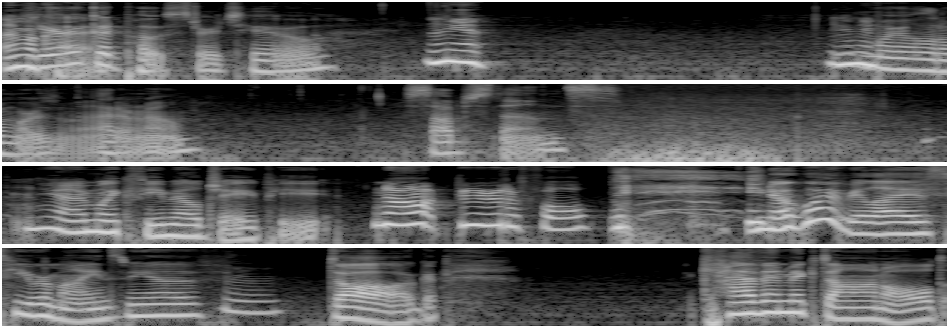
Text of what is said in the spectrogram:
I'm okay. you're a good poster too. Yeah. You're Mhm. more a little more. I don't know. Substance. Yeah, I'm like female JP. Not beautiful. you know who I realized he reminds me of? Hmm. Dog. Kevin McDonald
